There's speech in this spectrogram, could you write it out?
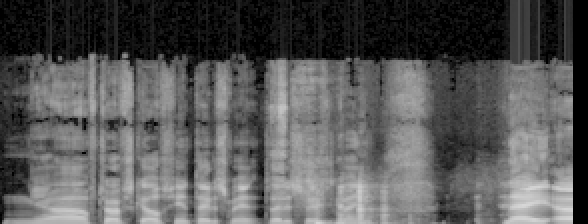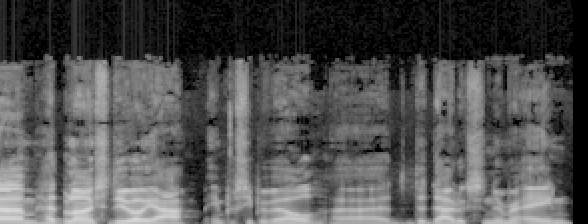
Ja, of Travis Kelsey en Taylor Smith, Taylor Swift, ik weet niet. Nee, um, het belangrijkste duo, ja, in principe wel. Uh, de duidelijkste nummer één.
